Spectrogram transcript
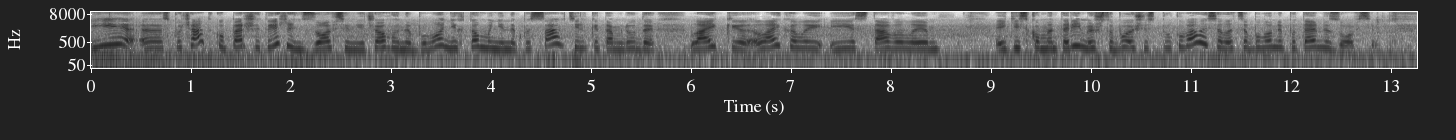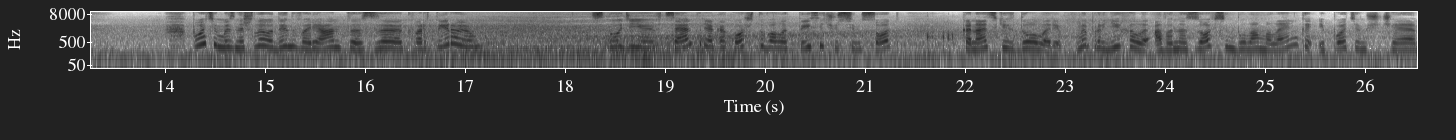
І е, спочатку перший тиждень зовсім нічого не було, ніхто мені не писав, тільки там люди лайки, лайкали і ставили якісь коментарі між собою щось спілкувалися, але це було не по темі зовсім. Потім ми знайшли один варіант з квартирою, студією в центрі, яка коштувала 1700 канадських доларів. Ми приїхали, а вона зовсім була маленька, і потім ще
